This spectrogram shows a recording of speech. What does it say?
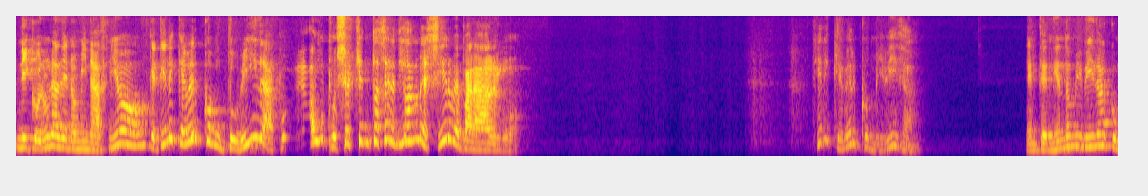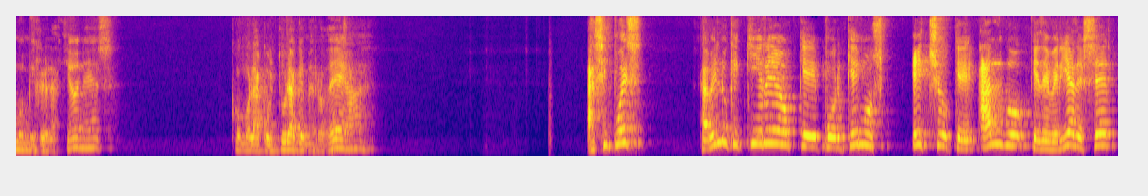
ni con una denominación, que tiene que ver con tu vida. Ay, pues es que entonces Dios me sirve para algo. Tiene que ver con mi vida. Entendiendo mi vida como mis relaciones, como la cultura que me rodea. Así pues, ¿sabéis lo que creo que porque hemos hecho que algo que debería de ser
